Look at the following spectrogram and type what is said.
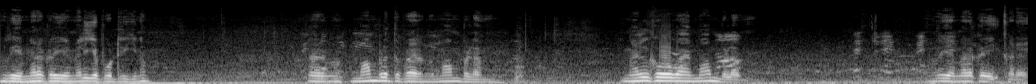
நிறைய மிரக்கறியை மெலிய போட்டிருக்கணும். பாருங்க மாம்பழத்தை பாருங்க மாம்பழம். மெல்கோவாய் மாம்பழம். நிறைய மிளகரி கடை.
